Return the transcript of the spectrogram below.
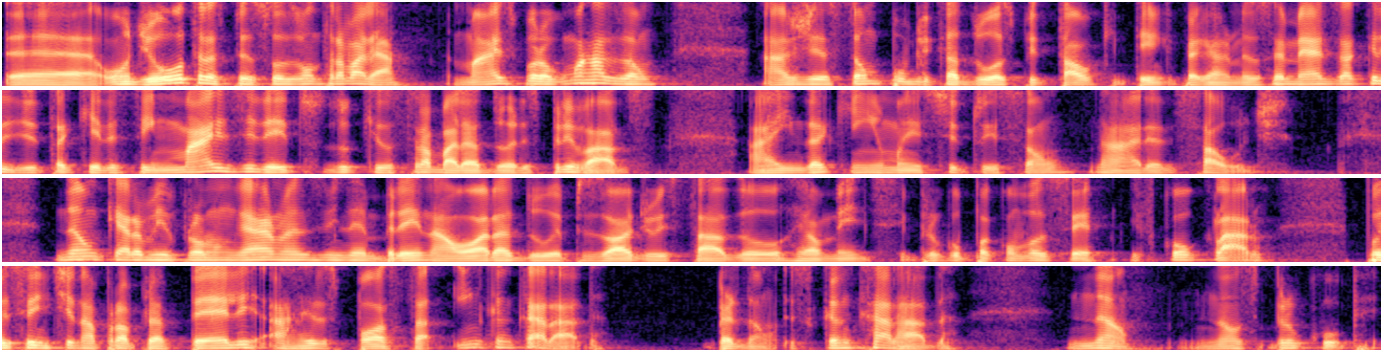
é, onde outras pessoas vão trabalhar. Mas por alguma razão, a gestão pública do hospital que tem que pegar meus remédios acredita que eles têm mais direitos do que os trabalhadores privados, ainda que em uma instituição na área de saúde. Não quero me prolongar, mas me lembrei na hora do episódio o Estado realmente se preocupa com você. E ficou claro, pois senti na própria pele a resposta encancarada. Perdão, escancarada. Não, não se preocupe.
